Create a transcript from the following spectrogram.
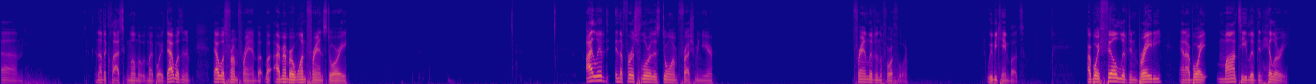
Um another classic moment with my boy. That wasn't a, that was from Fran, but, but I remember one Fran story. I lived in the first floor of this dorm freshman year. Fran lived on the fourth floor. We became buds. Our boy Phil lived in Brady, and our boy Monty lived in Hillary.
